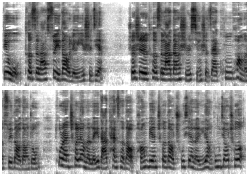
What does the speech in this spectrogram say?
第五，特斯拉隧道灵异事件，说是特斯拉当时行驶在空旷的隧道当中，突然车辆的雷达探测到旁边车道出现了一辆公交车，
